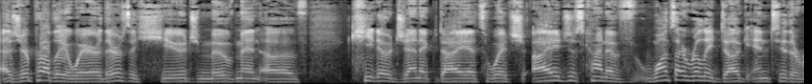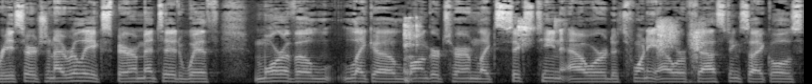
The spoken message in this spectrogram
as you're probably aware there's a huge movement of ketogenic diets, which I just kind of, once I really dug into the research and I really experimented with more of a, like a longer term, like 16 hour to 20 hour fasting cycles,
